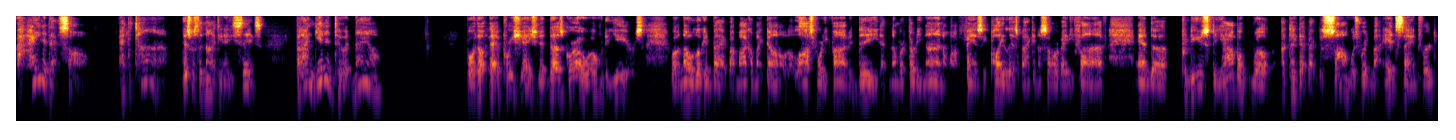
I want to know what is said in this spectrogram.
I hated that song at the time. This was in 1986, but I can get into it now boy, that appreciation, it does grow over the years. Well, no looking back by Michael McDonald, a Lost 45 indeed, at number 39 on my fancy playlist back in the summer of 85. And uh, produced the album, well, I take that back. The song was written by Ed Sanford.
